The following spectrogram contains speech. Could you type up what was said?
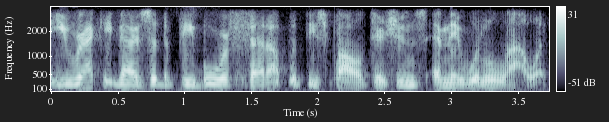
he recognized that the people were fed up with these politicians and they would allow it.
